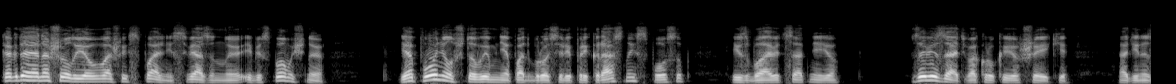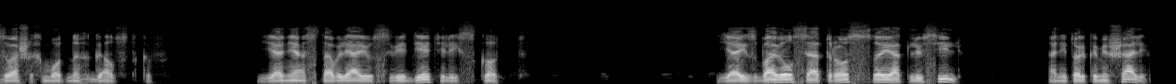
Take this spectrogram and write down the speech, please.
Когда я нашел ее в вашей спальне, связанную и беспомощную, я понял, что вы мне подбросили прекрасный способ избавиться от нее, завязать вокруг ее шейки один из ваших модных галстуков. Я не оставляю свидетелей, Скотт. Я избавился от Росса и от Люсиль. Они только мешали.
